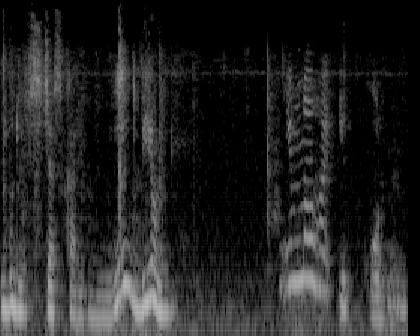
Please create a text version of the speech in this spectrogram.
буду сейчас кормить, берем немного и кормим.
